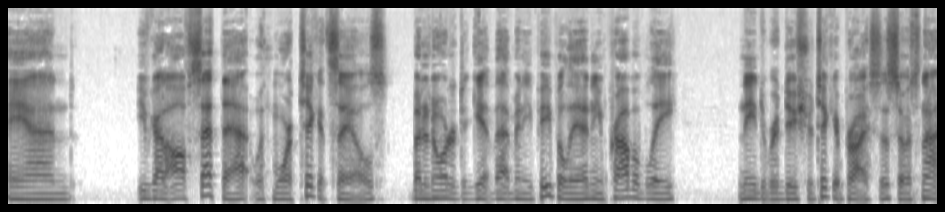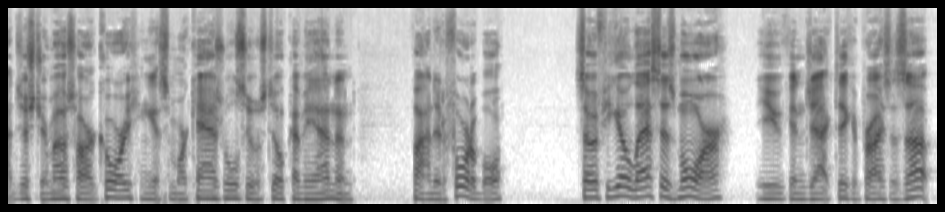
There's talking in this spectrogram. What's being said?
and you've got to offset that with more ticket sales. But in order to get that many people in, you probably need to reduce your ticket prices. So it's not just your most hardcore. You can get some more casuals who will still come in and find it affordable. So if you go less is more, you can jack ticket prices up,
